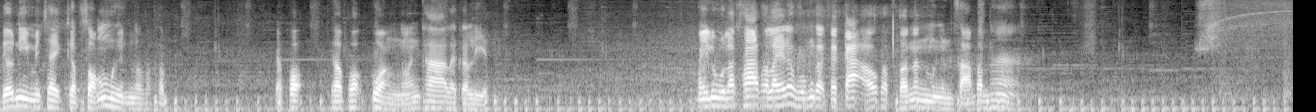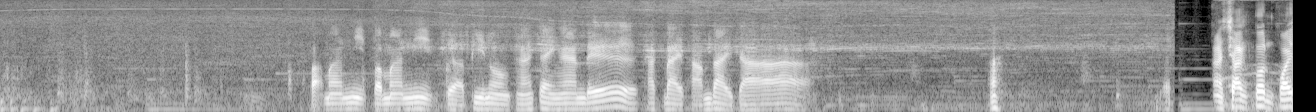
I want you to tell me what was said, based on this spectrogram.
เดี๋ยวนี้ไม่ใช่เกือบสองหมื่นแล้วครับเฉพาะเฉพาะพ่วงหลังคาแล้วก็เลดไม่รู้ราคาเท่าไรแล้วผมก็กะกะเอาครับ ตอนนั้นหมื่นสามพันห้า ประมาณนี้ประมาณนี้เผื่อพี่น้องหาใจงานเด้อทักได้ถามได้จ้าอะช่างต้นปล่อย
